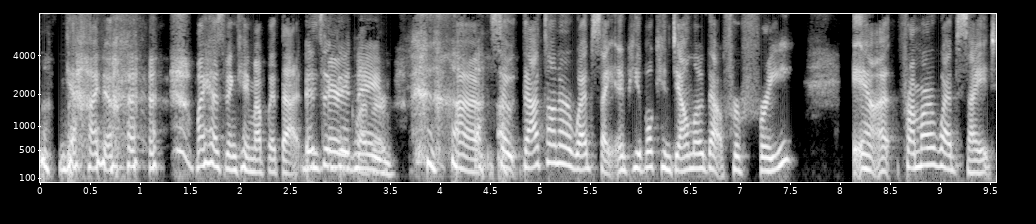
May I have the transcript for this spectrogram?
yeah, I know. My husband came up with that. It's He's a good clever. name. uh, so that's on our website, and people can download that for free uh, from our website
